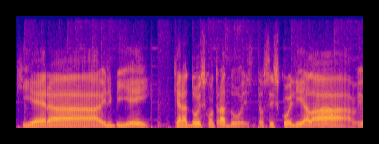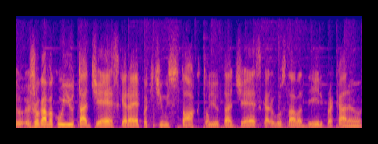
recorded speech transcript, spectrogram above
que era NBA, que era dois contra dois. Então você escolhia lá. Eu, eu, jogava com o Utah Jazz, que era a época que tinha o Stockton, o Utah Jazz, cara. Eu gostava dele pra caramba.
